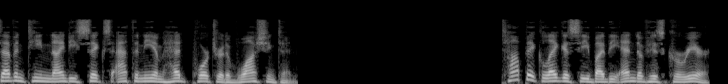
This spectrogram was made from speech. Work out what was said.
1796 Athenaeum head portrait of Washington. Topic legacy By the end of his career,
